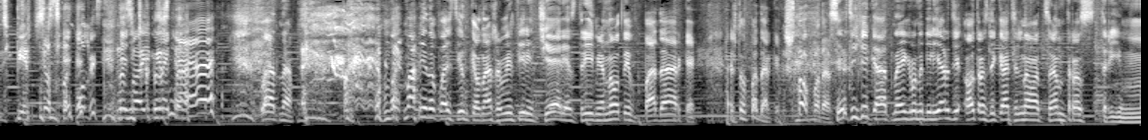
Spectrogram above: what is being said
Теперь все сложилось на свои места. Ладно. Мамина пластинка в нашем эфире через три минуты в подарках. А что в подарках? Что подарок? Сертификат на игру на бильярде от развлекательного центра «Стрим».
